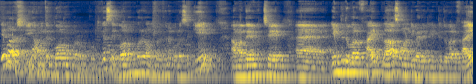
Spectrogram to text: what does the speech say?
এবার আসি আমাদের গ নম্বরের অঙ্ক, ঠিক আছে? গ নম্বরের অঙ্ক এখানে বলেছে কি? আমাদের হচ্ছে M to the power five plus one divided M to the power five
